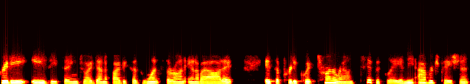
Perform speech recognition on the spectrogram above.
pretty easy thing to identify because once they're on antibiotics, it's a pretty quick turnaround typically in the average patient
